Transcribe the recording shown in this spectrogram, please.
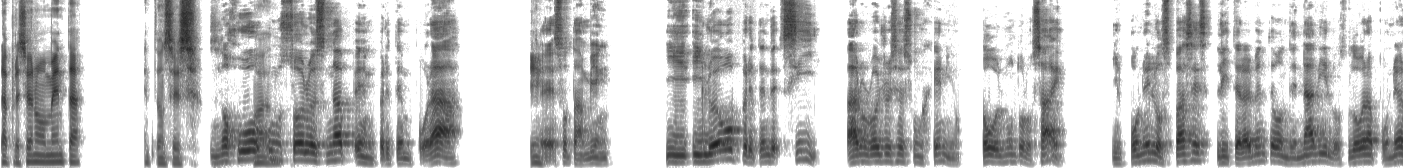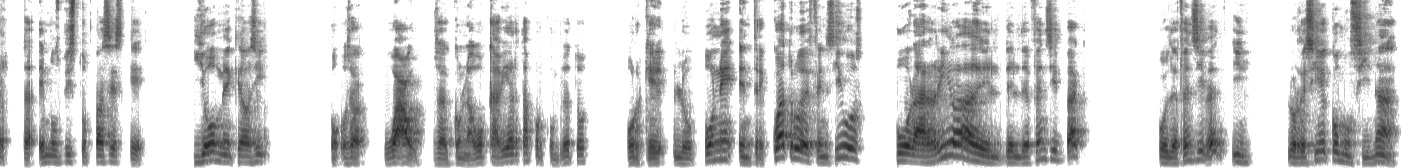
la presión aumenta. Entonces. No jugó ah. un solo snap en pretemporada. Eso también. Y, y luego pretende, sí, Aaron Rodgers es un genio, todo el mundo lo sabe y pone los pases literalmente donde nadie los logra poner. O sea, hemos visto pases que yo me quedo así, o sea, wow, o sea, con la boca abierta por completo, porque lo pone entre cuatro defensivos por arriba del, del defensive back o el defensive end y lo recibe como si nada.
